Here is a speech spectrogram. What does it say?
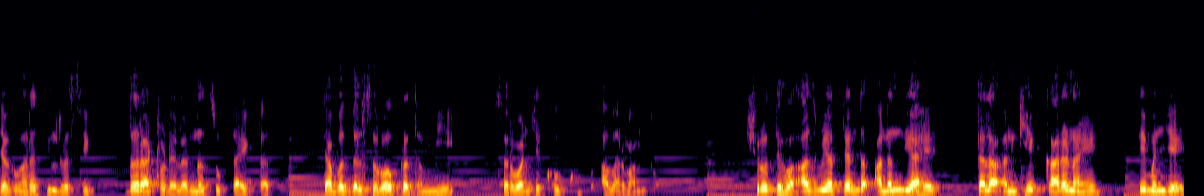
जगभरातील रसिक दर आठवड्याला न चुकता ऐकतात. त्याबद्दल सर्वप्रथम मी सर्वांचे खूप खूप आभार मानतो. श्रोते हो आज मी अत्यंत आनंदी आहे. त्याला आणखी एक कारण आहे. ते म्हणजे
